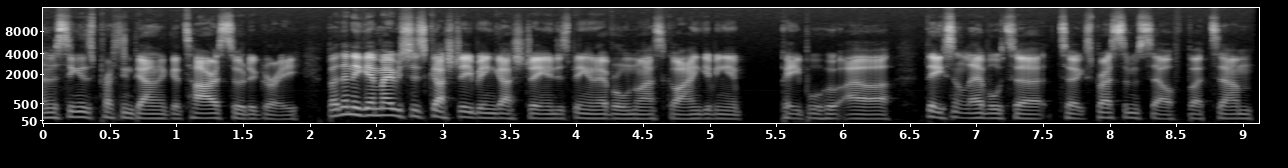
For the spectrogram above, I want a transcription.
and the singer is pressing down the guitarist to a degree. But then again, maybe it's just Gus G being Gus G and just being an overall nice guy and giving people who are a decent level to to express themselves. But um,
